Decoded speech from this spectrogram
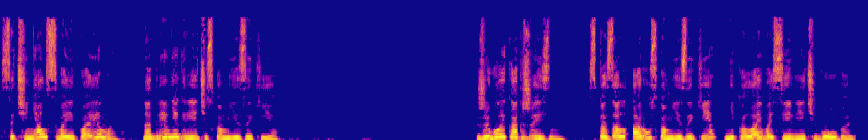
сочинял свои поэмы на древнегреческом языке. «Живой как жизнь», сказал о русском языке Николай Васильевич Гоголь.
